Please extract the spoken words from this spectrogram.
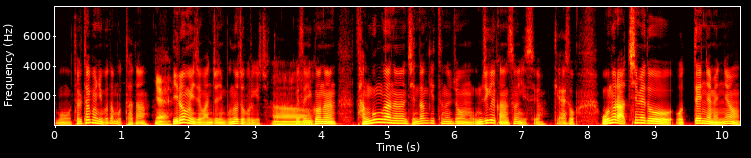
뭐 델타 변이보다 못하다. 예. 이러면 이제 완전히 무너져 버리겠죠. 어. 그래서 이거는 당분간은 진단 키트는 좀 움직일 가능성이 있어요. 계속 오늘 아침에도 어땠냐면요.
